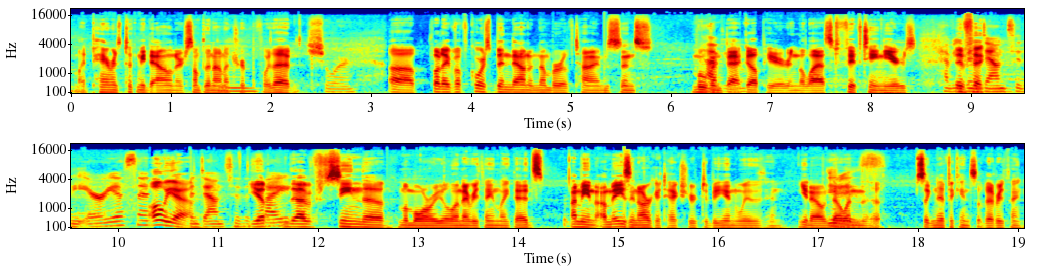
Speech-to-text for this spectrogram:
my parents took me down or something on a Mm. trip before that. sure. Uh, but I've of course been down a number of times since moving Have back you? up here in the last 15 years. Have you In been fact- down to the area since? Oh yeah, Been down to the yep, site? I've seen the memorial and everything like that. It's, I mean, amazing architecture to begin with, and you know, It knowing is. the significance of everything.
